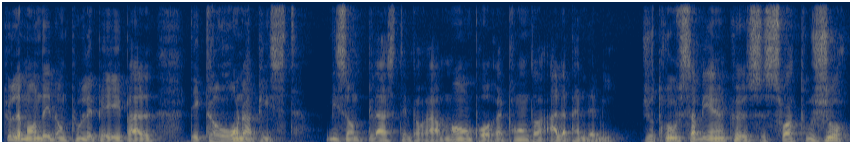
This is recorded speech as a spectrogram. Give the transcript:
Tout le monde et dans tous les pays parle des coronapistes mises en place temporairement pour répondre à la pandémie. Je trouve ça bien que ce soit toujours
